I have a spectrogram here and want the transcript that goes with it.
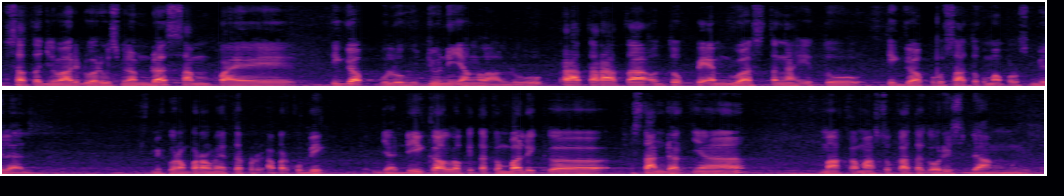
1 Januari 2019 sampai 30 Juni yang lalu, rata-rata untuk PM2,5 itu 31,49 mikron parameter per, per kubik. Jadi kalau kita kembali ke standarnya, maka masuk kategori sedang. Gitu.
